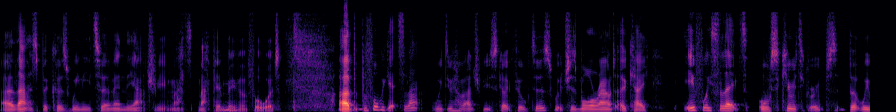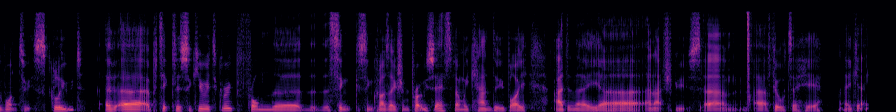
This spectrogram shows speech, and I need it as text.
Uh, that's because we need to amend the attribute mapping moving forward. Uh, but before we get to that, we do have attribute scope filters, which is more around, okay, if we select all security groups, but we want to exclude a, a, particular security group from the, the, the sync, synchronization process, then we can do by adding a uh, an attributes um, uh, filter here. Okay,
